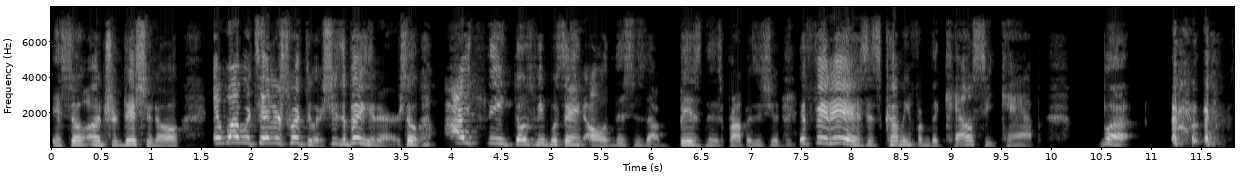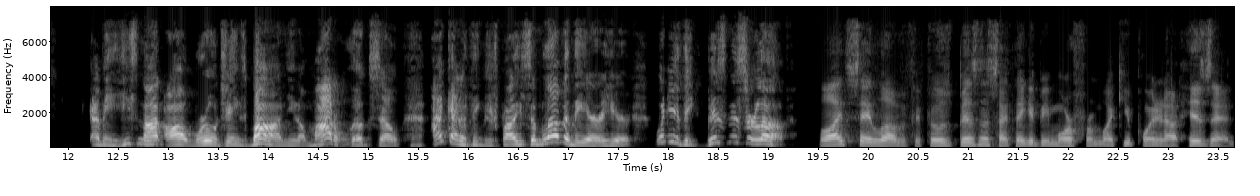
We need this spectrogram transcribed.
it's so untraditional. And why would Taylor Swift do it? She's a billionaire. So I think those people saying, oh, this is a business proposition, if it is, it's coming from the Kelce camp. But I mean, he's not all world James Bond, you know, model look. So I kind of think there's probably some love in the air here. What do you think, business or love? Well, I'd say love. If it was business, I think it'd be more from, like you pointed out, his end.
